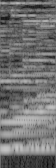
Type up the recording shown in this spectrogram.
Mm-hmm.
